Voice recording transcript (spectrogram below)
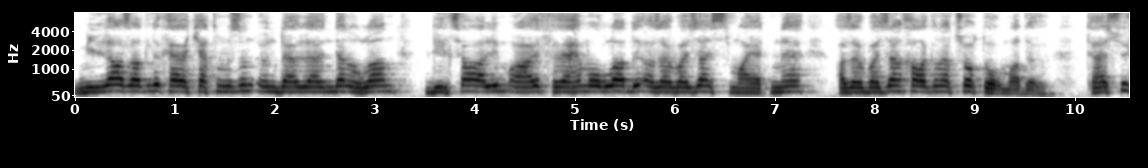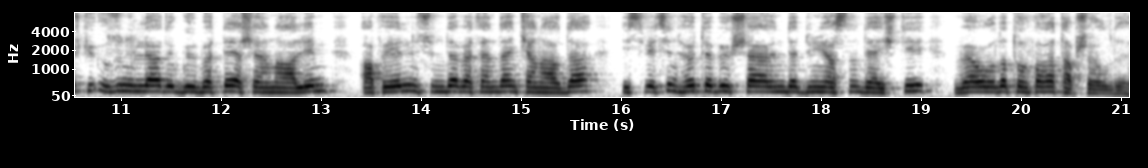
Milli Azadlıq Hərəkatımızın öndərlərindən olan dilçə alim Arif Rəhimoğlu adı Azərbaycan ictimaiyyətinə, Azərbaycan xalqına çox doğmadır. Təəssüf ki, uzun illərdir qürbətdə yaşayan alim aprelin 3-də vətəndən kənarda İsveçin Höteborg şəhərində dünyasını dəyişdi və orada torpağa tapşırıldı.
